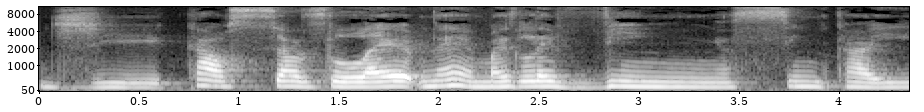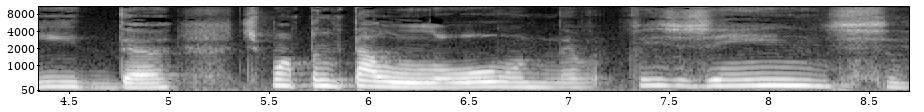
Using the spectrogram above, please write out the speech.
de calças le né, mais levinhas, assim, caída, tipo uma pantalona. Falei, gente.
